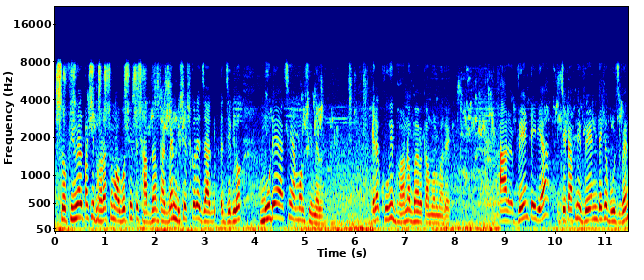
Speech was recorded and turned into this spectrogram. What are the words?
সো ফিমেল পাখি ধরার সময় অবশ্যই একটু সাবধান থাকবেন, বিশেষ করে যা- যেগুলো মুডে আছে এমন ফিমেল এরা খুবই ভয়ানকভাবে কামড় মারে। আর ভেন্ট এরিয়া যেটা আপনি ভেন্ট দেখে বুঝবেন,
